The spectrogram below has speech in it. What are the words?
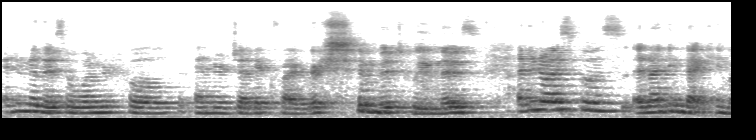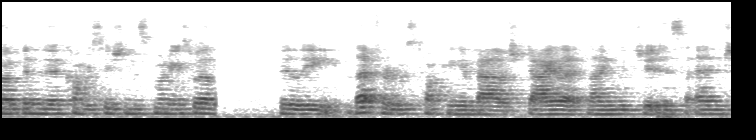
I don't know. There's a wonderful energetic vibration between those. I don't know. I suppose, and I think that came up in the conversation this morning as well. Billy Letford was talking about dialect languages and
